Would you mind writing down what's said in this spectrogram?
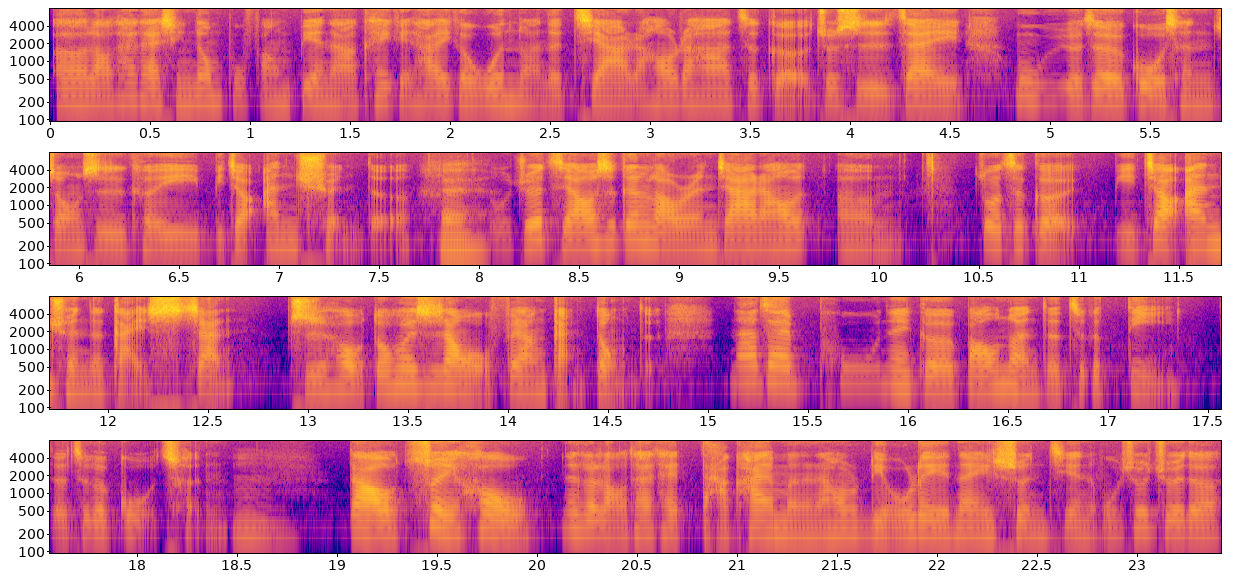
呃，老太太行动不方便啊，可以给她一个温暖的家，然后让她这个就是在沐浴的这个过程中是可以比较安全的。对，我觉得只要是跟老人家，然后嗯、呃，做这个比较安全的改善。之后都会是让我非常感动的。那在铺那个保暖的这个地的这个过程，嗯，到最后那个老太太打开门然后流泪的那一瞬间，我就觉得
